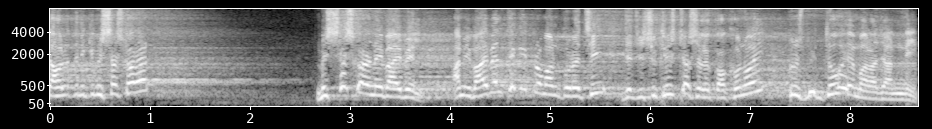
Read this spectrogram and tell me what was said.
তাহলে তিনি কি বিশ্বাস করেন? বিশ্বাস করেন এই বাইবেল। আমি বাইবেল থেকেই প্রমাণ করেছি যে যীশু খ্রিস্ট আসলে কখনোই ক্রুশবিদ্ধ হয়ে মারা যাননি।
